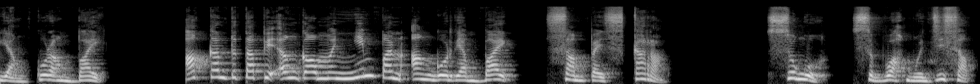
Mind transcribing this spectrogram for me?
yang kurang baik. Akan tetapi engkau menyimpan anggur yang baik sampai sekarang." Sungguh sebuah mujizat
